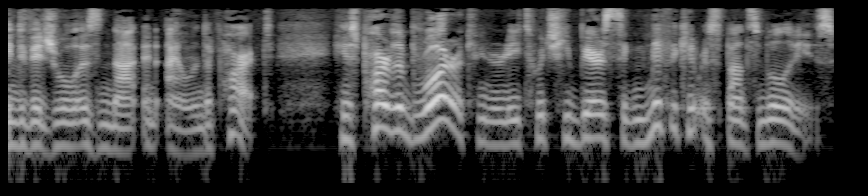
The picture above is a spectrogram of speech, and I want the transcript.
individual is not an island apart. He is part of the broader community to which he bears significant responsibilities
